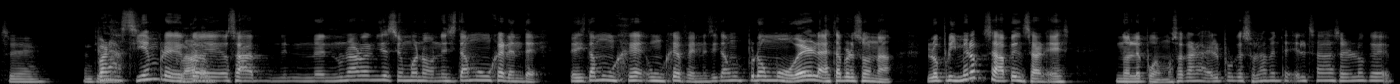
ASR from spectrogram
Sí. entiendo. Para siempre. Claro. O sea, en una organización, bueno, necesitamos un gerente, necesitamos un, je- un jefe, necesitamos promoverla a esta persona. Lo primero que se va a pensar es, no le podemos sacar a él porque solamente él sabe hacer lo que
